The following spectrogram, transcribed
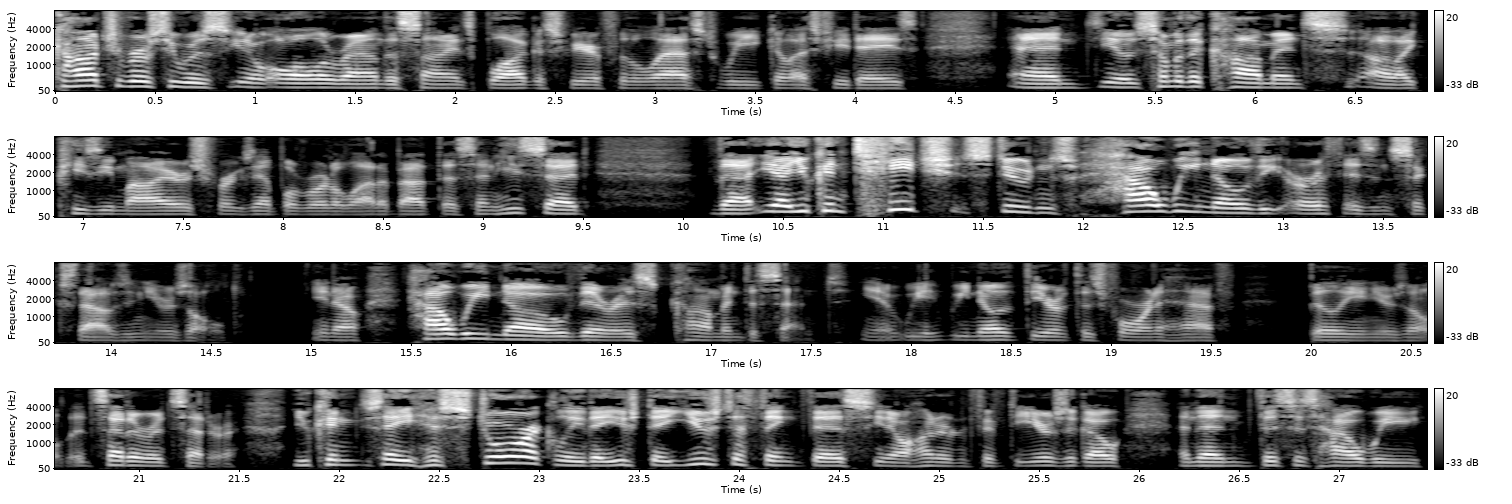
controversy was you know all around the science blogosphere for the last week or last few days, and you know some of the comments uh, like PZ Myers, for example, wrote a lot about this, and he said that yeah you can teach students how we know the Earth isn't six thousand years old you know how we know there is common descent. You know we, we know that the earth is four and a half billion years old et cetera et cetera. You can say historically they used they used to think this you know 150 years ago and then this is how we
